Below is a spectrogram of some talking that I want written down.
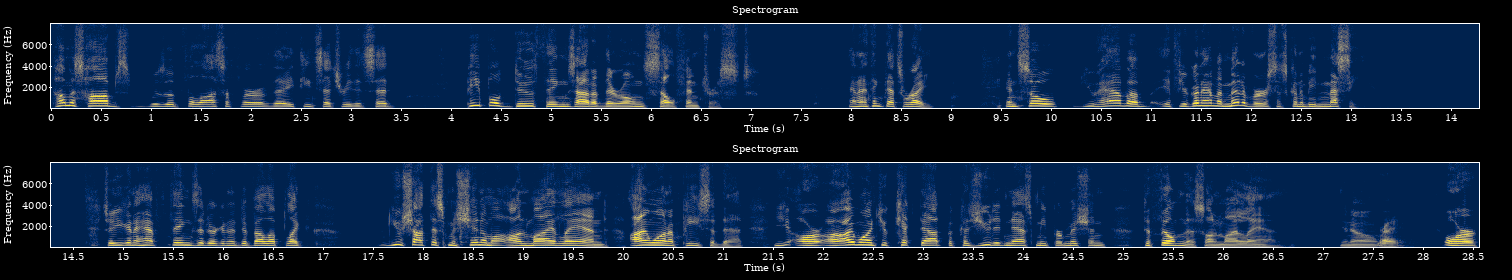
Thomas Hobbes was a philosopher of the 18th century that said people do things out of their own self interest. And I think that's right. And so you have a, if you're going to have a metaverse, it's going to be messy. So you're going to have things that are going to develop like you shot this machinima on my land. I want a piece of that. You, or, or, I want you kicked out because you didn't ask me permission to film this on my land. You know, right? Or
